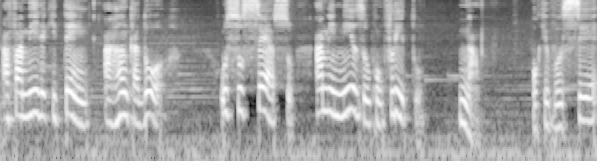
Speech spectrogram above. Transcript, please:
A família que tem arranca dor o sucesso ameniza o conflito? Não, porque você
